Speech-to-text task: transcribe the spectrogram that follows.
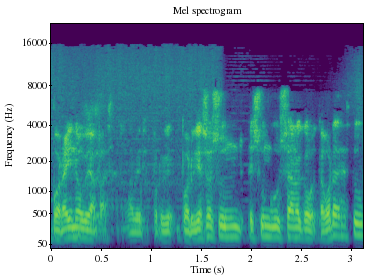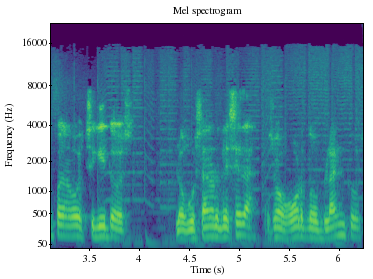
Por ahí no voy a pasar, ¿sabes? Porque, porque eso es un, es un gusano. Como, ¿Te acuerdas tú cuando éramos chiquitos? Los gusanos de seda, esos gordos blancos.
